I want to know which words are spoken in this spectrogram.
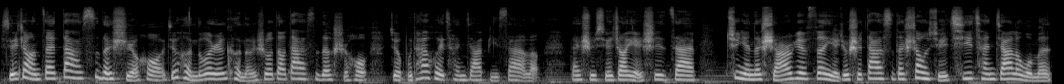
学长在大四的时候，就很多人可能说到大四的时候就不太会参加比赛了。但是学长也是在去年的十二月份，也就是大四的上学期，参加了我们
